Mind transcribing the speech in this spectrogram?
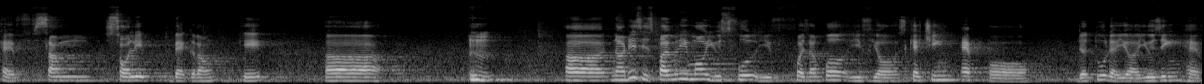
have some solid background. Okay. Uh, uh, now this is primarily more useful if, for example, if your sketching app or the tool that you are using have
